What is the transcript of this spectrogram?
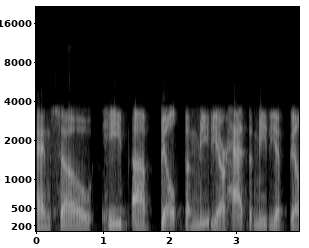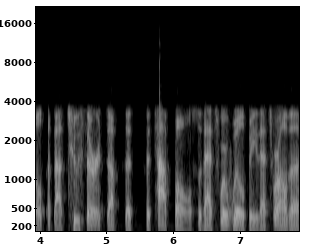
and so he uh, built the media, or had the media built about two thirds up the, the top bowl. So that's where we'll be. That's where all the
